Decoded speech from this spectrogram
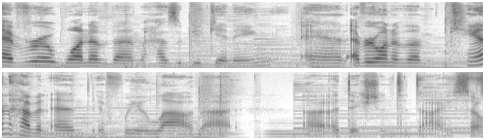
every one of them has a beginning, and every one of them can have an end if we allow that uh, addiction to die. So,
